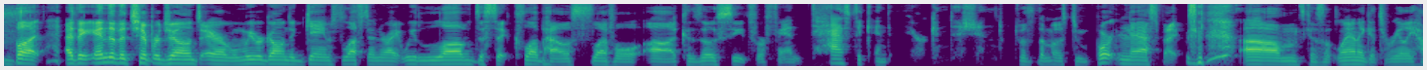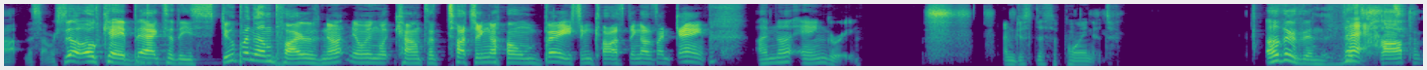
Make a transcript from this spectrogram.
But at the end of the Chipper Jones era, when we were going to games left and right, we loved to sit clubhouse level because those seats were fantastic and air conditioned, which was the most important aspect. um, because Atlanta gets really hot in the summer. So okay, back to these stupid umpires not knowing what counts as touching a home base and costing us a game. I'm not angry. I'm just disappointed. Other than that, The top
